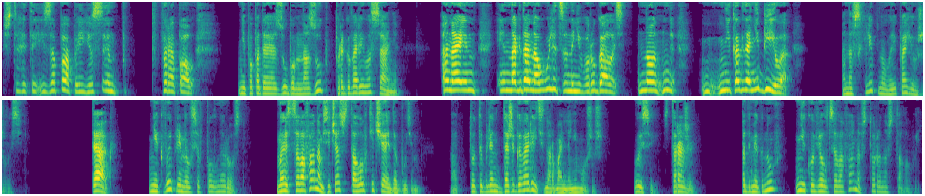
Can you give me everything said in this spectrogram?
что это из-за папы ее сын пропал», не попадая зубом на зуб, проговорила Саня. «Она ин иногда на улице на него ругалась, но никогда не била». Она всхлипнула и поежилась. «Так», — Ник выпрямился в полный рост. «Мы с Целлофаном сейчас в столовке чай добудем. А то ты, блин, даже говорить нормально не можешь. Лысый, сторожи. Подмигнув, Ник увел целлофана в сторону столовой.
